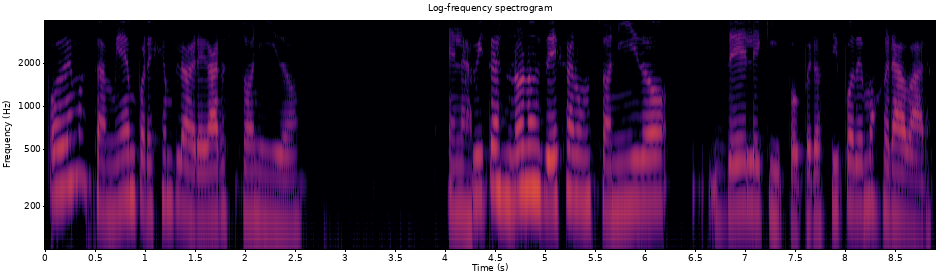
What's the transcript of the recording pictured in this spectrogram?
Podemos también, por ejemplo, agregar sonido. En las vitas no nos dejan un sonido del equipo, pero sí podemos grabar.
